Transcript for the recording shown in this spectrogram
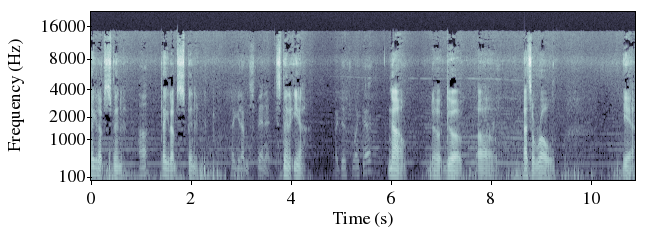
Take it up and spin it. Huh? Take it up and spin it. Take it up and spin it. Spin it, yeah. Or just like that? No. Do, do a, uh, that's a roll. Yeah.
